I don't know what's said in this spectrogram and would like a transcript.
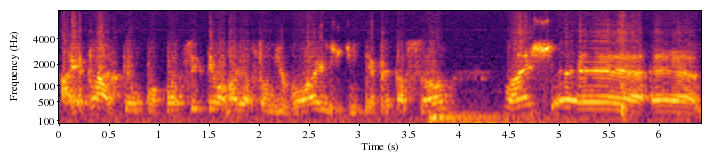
Aí é claro, tem um- pode ser que tenha uma variação de voz, de interpretação, mas é, é,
